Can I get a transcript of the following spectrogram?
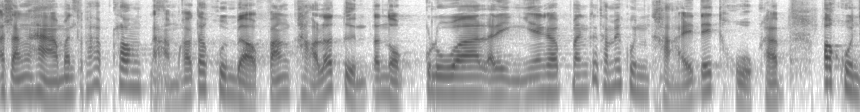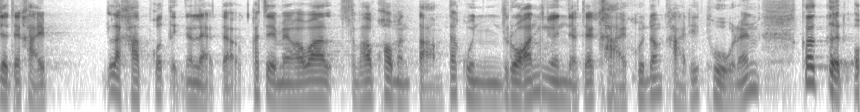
อสังหามันสภาพคล่องต่ำครับถ้าคุณแบบฟังข่าวแล้วตื่นตระหนกกลัวอะไรอย่างเงี้ยครับมันก็ทำให้คุณขายได้ถูกครับเพราะคุณอยากจะขาย ราคาปกตินั่นแหละแต่เข้าใจไหมครับว่าสภาพคล่องมันต่ำถ้าคุณร้อนเงินอยากจะขายคุณต้องขายที่ถูกนั้น ก็เกิดโอ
